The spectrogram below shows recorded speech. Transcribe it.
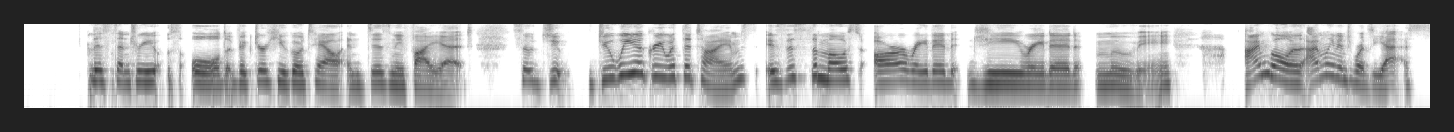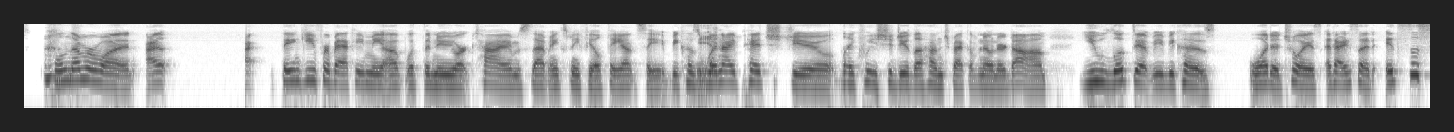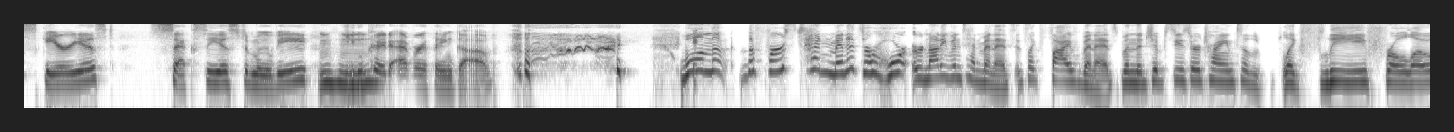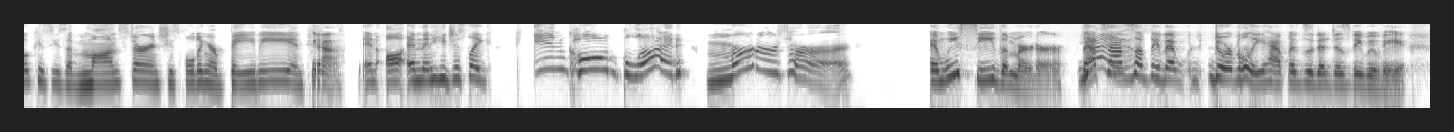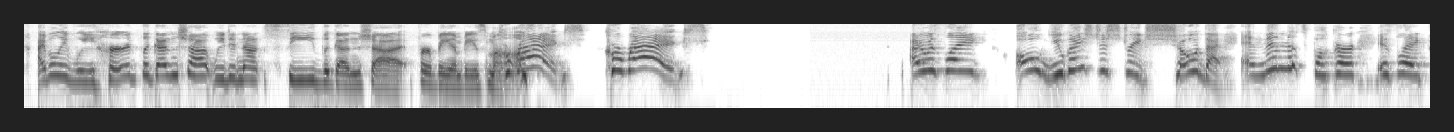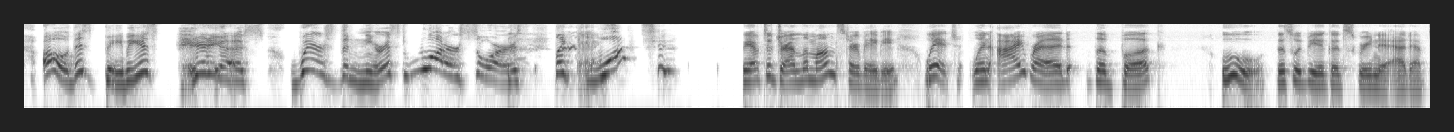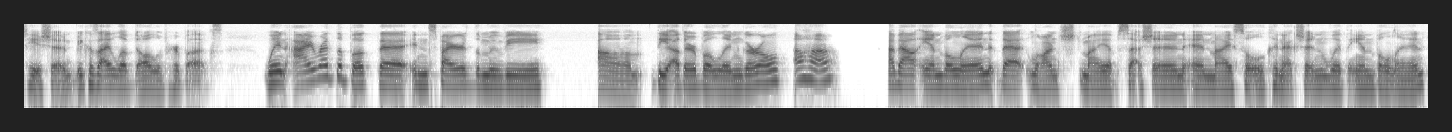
this centuries old Victor Hugo tale and Disneyfy it. So do do we agree with the Times? Is this the most R-rated, G-rated movie? I'm going I'm leaning towards yes. well, number 1, I, I thank you for backing me up with the New York Times. That makes me feel fancy because yeah. when I pitched you like we should do the Hunchback of Notre Dame, you looked at me because what a choice and I said it's the scariest sexiest movie mm-hmm. you could ever think of. well, in the the first 10 minutes are horror or not even 10 minutes. It's like 5 minutes when the gypsies are trying to like flee Frollo cuz he's a monster and she's holding her baby and yeah. And all and then he just like in cold blood murders her and we see the murder. That's yes. not something that normally happens in a Disney movie. I believe we heard the gunshot. We did not see the gunshot for Bambi's mom. Correct. Correct. I was like, oh, you guys just straight showed that. And then this fucker is like, oh, this baby is hideous. Where's the nearest water source? like, what? We have to drown the monster baby, which when I read the book, ooh, this would be a good screen adaptation because I loved all of her books. When I read the book that inspired the movie um The Other Boleyn Girl, uh-huh, about Anne Boleyn that launched my obsession and my soul connection with Anne Boleyn,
